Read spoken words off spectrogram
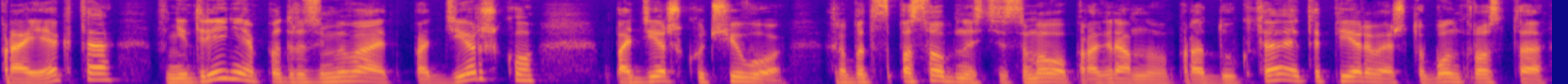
проекта. Внедрение подразумевает поддержку. Поддержку чего? Работоспособности самого программного продукта. Это первое, чтобы он просто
